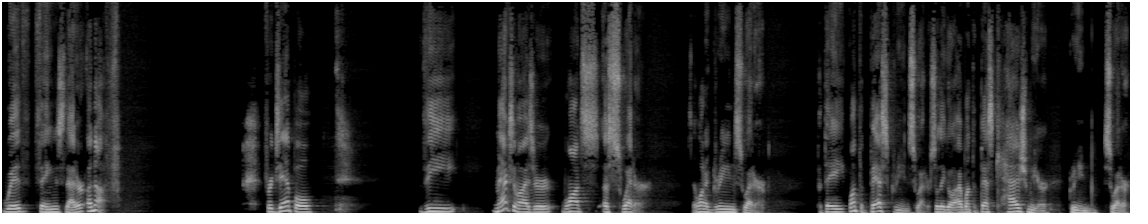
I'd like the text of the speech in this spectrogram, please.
with things that are enough. For example, the maximizer wants a sweater. They want a green sweater, but they want the best green sweater. So they go, I want the best cashmere green sweater.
